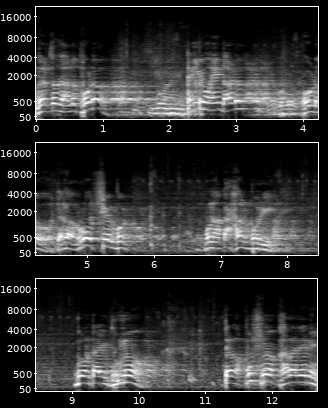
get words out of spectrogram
घरचं झालं थोडं आणि वाईन धाड. थोडं. त्याला रोज शेरभर. पुन्हा काय हरभरी. दोन टाइम धुणं. त्याला पुसणं खराऱ्याने.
